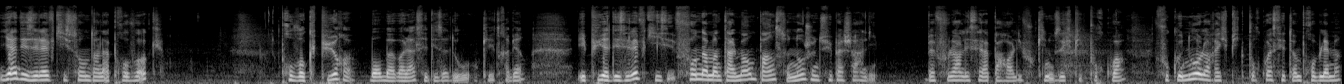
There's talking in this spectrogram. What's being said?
il y a des élèves qui sont dans la provoque, provoque pure. Bon, ben voilà, c'est des ados, ok, très bien. Et puis il y a des élèves qui fondamentalement pensent non, je ne suis pas Charlie. Il ben, faut leur laisser la parole, il faut qu'ils nous expliquent pourquoi. Il faut que nous, on leur explique pourquoi c'est un problème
